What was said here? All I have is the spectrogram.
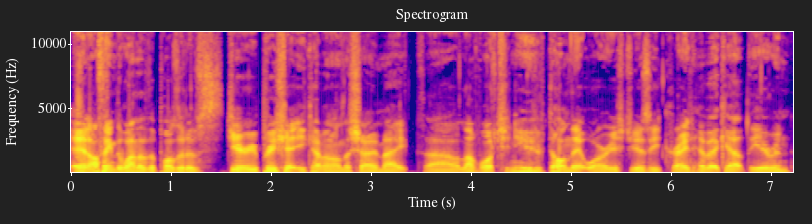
And I think the one of the positives, Jerry, appreciate you coming on the show, mate. Uh, love watching you don that Warriors jersey, create havoc out there, and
